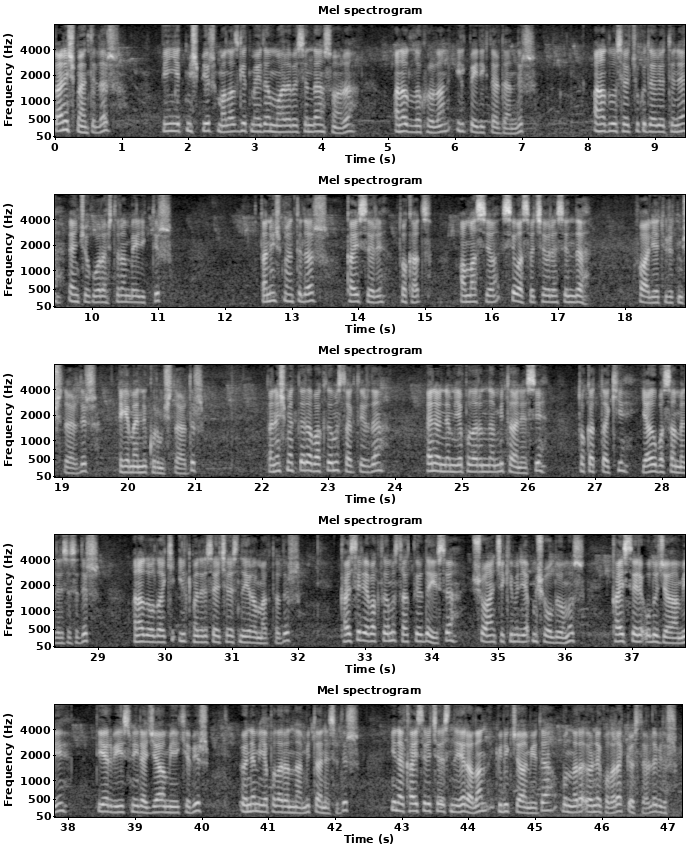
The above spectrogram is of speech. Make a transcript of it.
Danişmentliler 1071 Malazgirt Meydan Muharebesi'nden sonra Anadolu'da kurulan ilk beyliklerdendir. Anadolu Selçuklu Devleti'ni en çok uğraştıran beyliktir. Danişmentliler Kayseri, Tokat, Amasya, Sivas ve çevresinde faaliyet yürütmüşlerdir. Egemenlik kurmuşlardır. Danişmentlere baktığımız takdirde en önemli yapılarından bir tanesi Tokat'taki Yağıbasan Medresesi'dir. Anadolu'daki ilk medrese içerisinde yer almaktadır. Kayseri'ye baktığımız takdirde ise şu an çekimini yapmış olduğumuz Kayseri Ulu Camii, diğer bir ismiyle Cami-i Kebir, önemli yapılarından bir tanesidir. Yine Kayseri içerisinde yer alan Gülük Camii de bunlara örnek olarak gösterilebilir.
